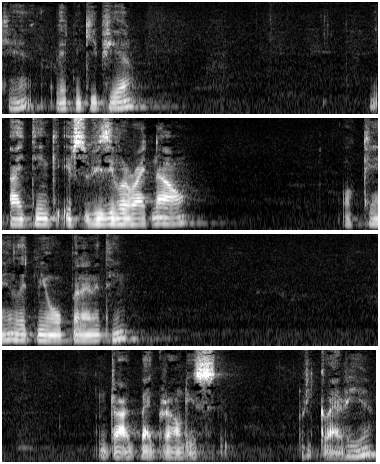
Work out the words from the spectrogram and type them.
okay let me keep here. I think it's visible right now. Okay let me open anything. Dark background is required here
